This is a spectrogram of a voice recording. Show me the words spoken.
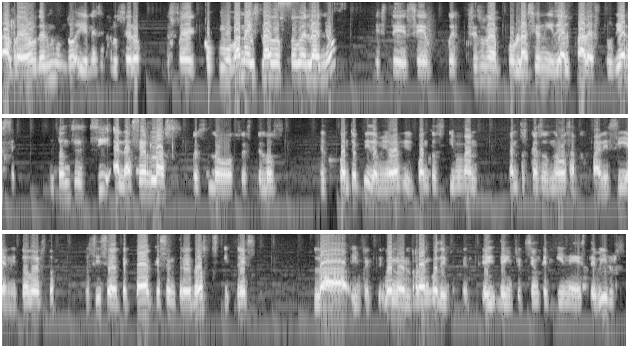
alrededor del mundo y en ese crucero, pues fue como van aislados todo el año, este, se, pues es una población ideal para estudiarse entonces, sí, al hacerlas, pues los, este, los, el cuánto epidemiológico y cuántos iban, cuántos casos nuevos aparecían y todo esto, pues sí se detectaba que es entre 2 y 3 la infección, bueno, el rango de, de infección que tiene este virus.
